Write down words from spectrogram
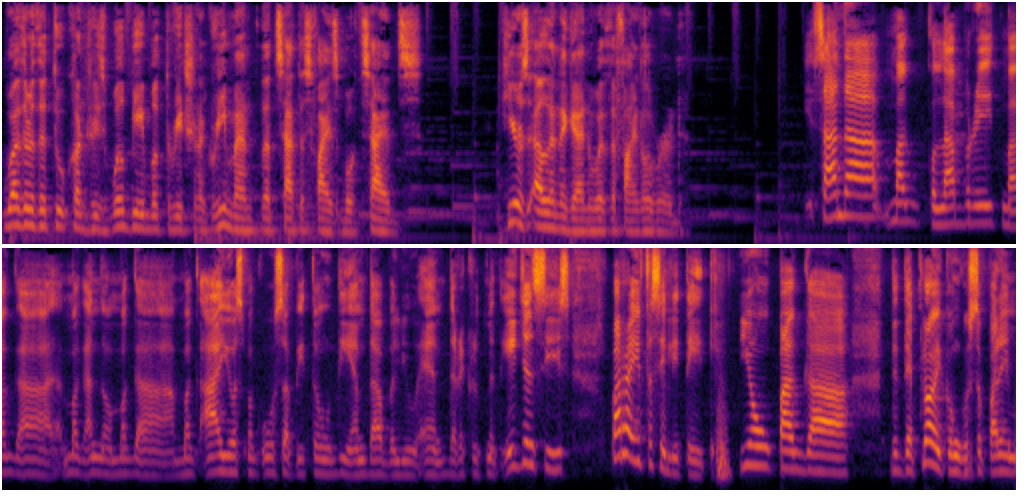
whether the two countries will be able to reach an agreement that satisfies both sides. Here's Ellen again with the final word. Sana mag-collaborate, mag uh, mag ano, mag uh, mag-ayos, mag-usap itong DMW and the recruitment agencies para i-facilitate yung pag uh, deploy kung gusto pa rin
